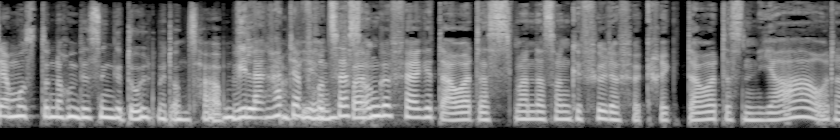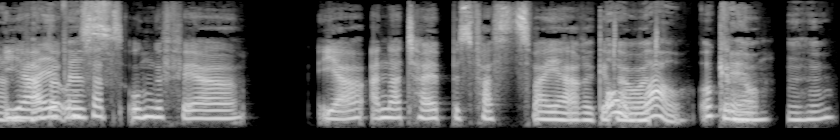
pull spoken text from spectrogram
der musste noch ein bisschen Geduld mit uns haben. Wie lange hat der Prozess Fall. ungefähr gedauert, dass man da so ein Gefühl dafür kriegt? Dauert das ein Jahr oder ein ja, halbes? Ja, bei uns hat es ungefähr ja anderthalb bis fast zwei Jahre gedauert. Oh, wow, okay. Genau. Mhm.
